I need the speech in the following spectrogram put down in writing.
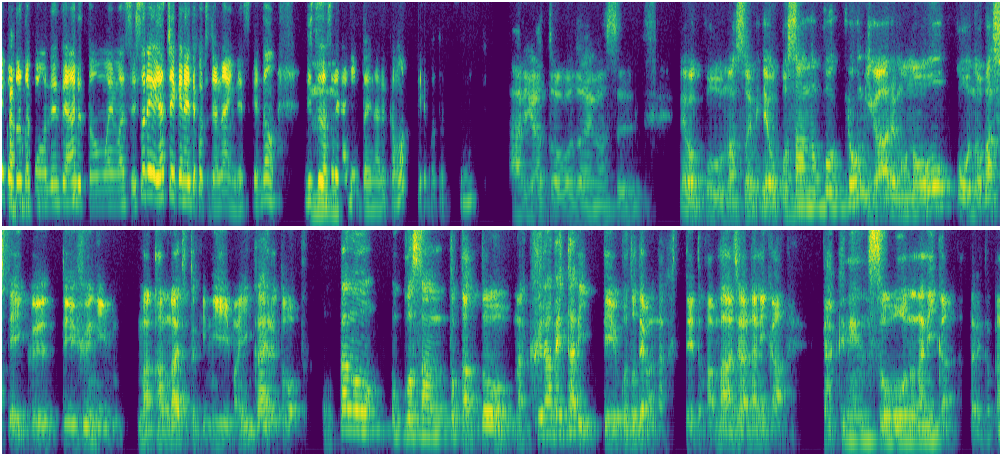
いこととかも全然あると思いますし、それがやっちゃいけないってことじゃないんですけど、実はそれがヒントになるかもっていうことですね。ありがとうございます。ではこう、まあ、そういう意味でお子さんのこう興味があるものをこう伸ばしていくっていうふうに、まあ、考えたときに、まあ、言い換えると他のお子さんとかと、まあ、比べたりっていうことではなくてとか、まあ、じゃあ何か学年相応の何かだったりとか、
